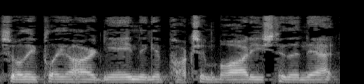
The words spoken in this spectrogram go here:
So they play a hard game. They get pucks and bodies to the net.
